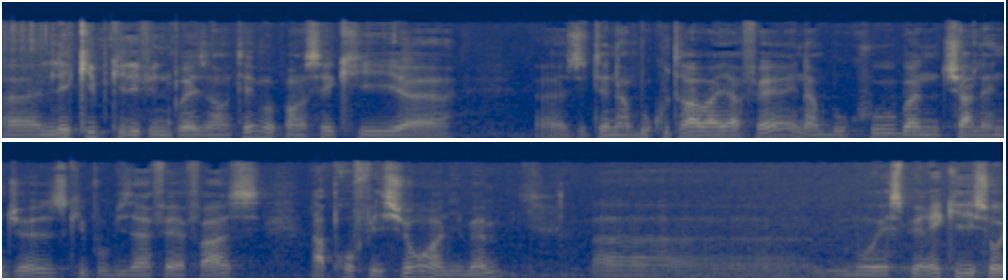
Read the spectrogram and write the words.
à l'équipe qui les fait présenter. Je pense qu'ils euh, euh, beaucoup de travail à faire. Il y a beaucoup de challenges qui peuvent bien faire face à la profession en lui-même. Euh, espérer qu'ils soient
